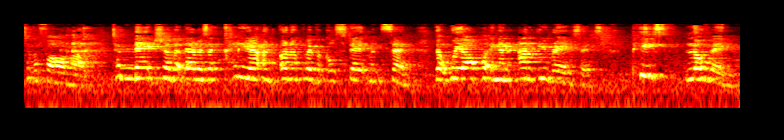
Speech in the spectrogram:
to the far right, to make sure that there is a clear and unequivocal statement sent that we are putting an anti-racist, peace-loving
